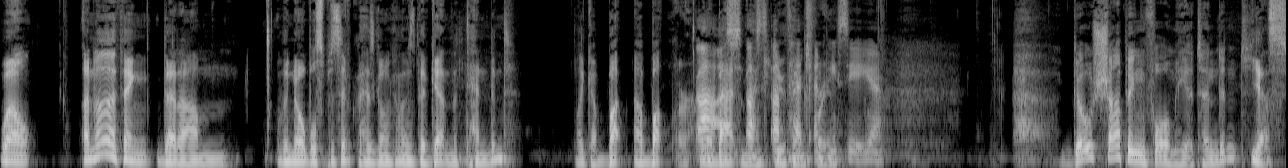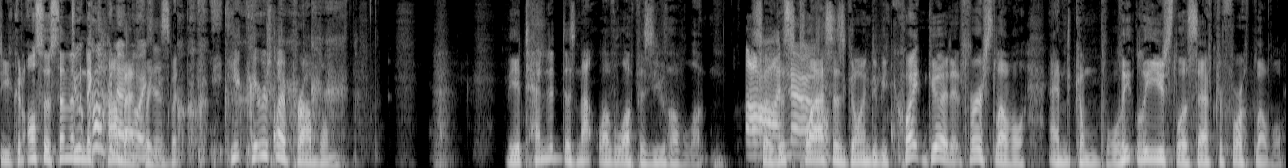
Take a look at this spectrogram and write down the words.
Well, another thing that um the noble specifically has going for them is they've got an attendant, like a but a butler or a Ah, batman a, to do a things pet for you. NPC. Yeah. Go shopping for me, attendant. Yes, you can also send them Do into combat noises. for you. But here's my problem: the attendant does not level up as you level up. so Aw, this no. class is going to be quite good at first level and completely useless after fourth level.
